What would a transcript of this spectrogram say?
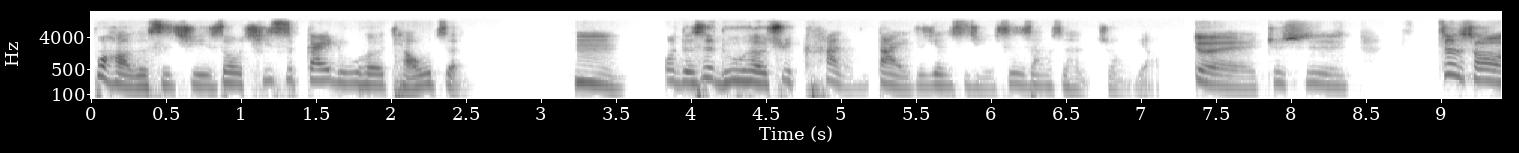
不好的时期的时候，其实该如何调整，嗯，或者是如何去看待这件事情，事实上是很重要。对，就是这时候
